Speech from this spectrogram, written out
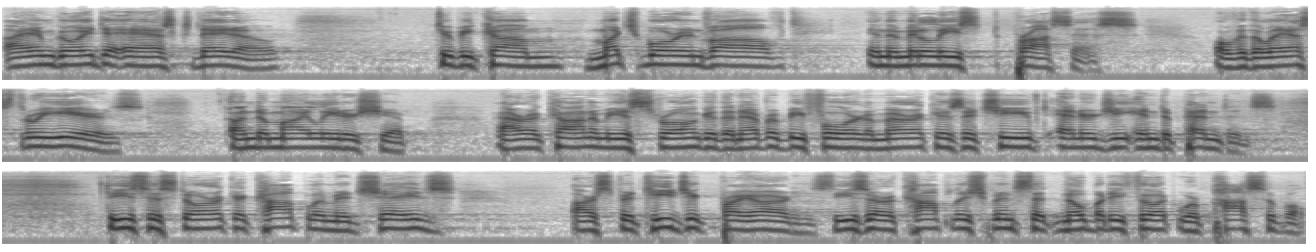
I am going to ask NATO to become much more involved in the Middle East process. Over the last three years, under my leadership. Our economy is stronger than ever before, and America has achieved energy independence. These historic accomplishments change our strategic priorities. These are accomplishments that nobody thought were possible.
